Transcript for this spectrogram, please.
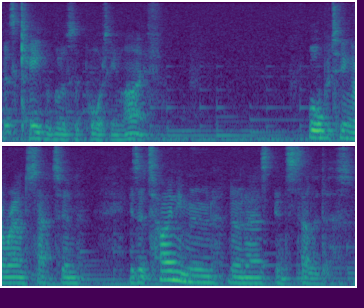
that's capable of supporting life. Orbiting around Saturn is a tiny moon known as Enceladus.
